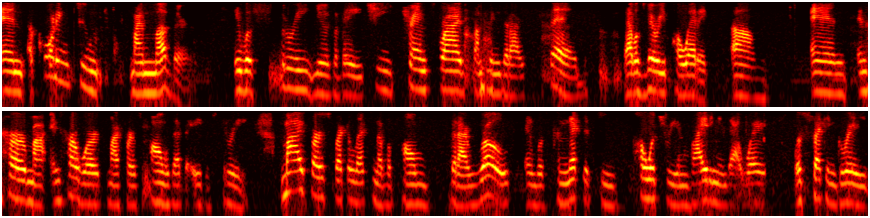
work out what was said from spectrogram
and according to my mother, it was three years of age. She transcribed something that I said that was very poetic. Um, and in her my in her words, my first poem was at the age of three. My first recollection of a poem that I wrote and was connected to poetry and writing in that way was second grade.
